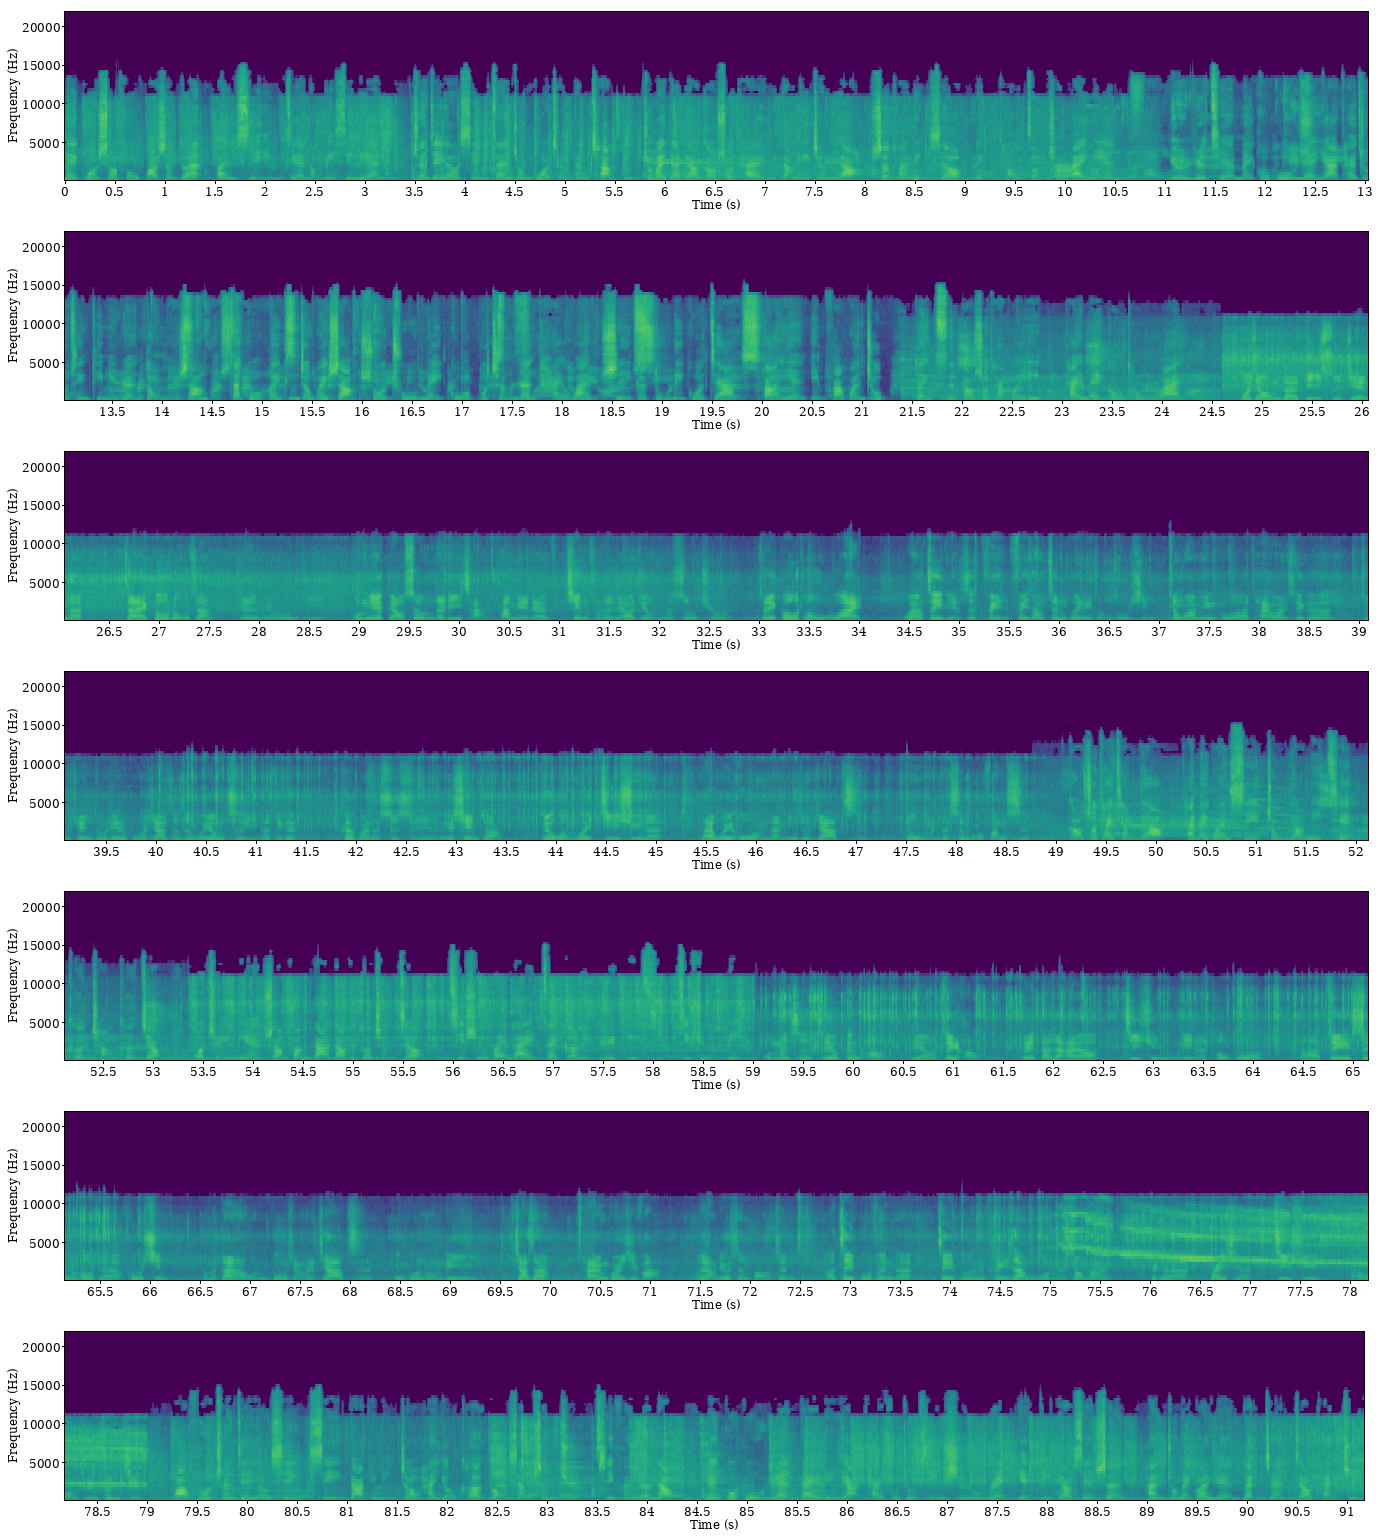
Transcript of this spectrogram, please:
美国首府华盛顿欢喜迎接农历新年，春节游行在中国城登场。驻美代表高硕泰与当地政要、社团领袖领头走春拜年。由于日前美国国务院亚太驻青提名人董云商在国会听证会上说出美国不承认台湾是一个独立国家，发言引发关注。对此，高硕泰回应：台美沟通无碍。我想我们在第一时间呢。在沟通上绝对没有问题，我们也表示我们的立场，他们也了清楚的了解我们的诉求，所以沟通无碍。我想这一点是非非常珍贵的一种互信。中华民国台湾是一个主权独立的国家，这是毋庸置疑，它是一个客观的事实，也是一个现状。所以我们会继续呢来维护我们的民主价值跟我们的生活方式。高硕泰强调，台美关系重要密切，可长可久。过去一年，双方达到很多成就，期许未来在各领域一起继续努力。我们是只有更好，没有最好，所以大家还要继续努力呢。透过呃最深厚的互信，那么当然我们共享的价值跟共同利益，加上台湾关系法。我想六声保证啊，这一部分的这一部分可以让我们双方的这个关系呢继续呃往前奋进。华府春节游行吸引大批民众和游客共享盛举，气氛热闹。美国国务院代理亚太副主席石路蕊也低调现身，和驻美官员短暂交谈致意。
